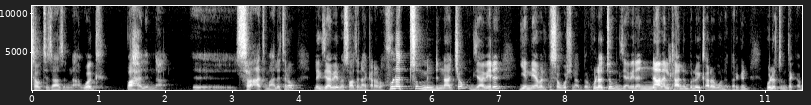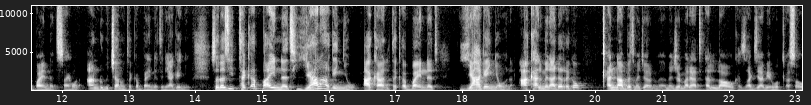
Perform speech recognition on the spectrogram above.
ሰው ትእዛዝና ወግ ባህልና ስርዓት ማለት ነው ለእግዚአብሔር መስዋዕትን አቀረበ። ሁለቱም ምንድናቸው? እግዚአብሔርን የሚያመልኩ ሰዎች ነበሩ። ሁለቱም እግዚአብሔርን እናመልካለን ብለው የቀረቡ ነበር። ግን ሁለቱም ተቀባይነት ሳይሆን አንዱ ብቻ ነው ተቀባይነትን ያገኘው። ስለዚህ ተቀባይነት ያላገኘው አካል ተቀባይነት ያገኘውን አካል ምን አደረገው? ቀናበት። መጀመሪያ ጠላው፣ ከዛ እግዚአብሔር ወቀሰው።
